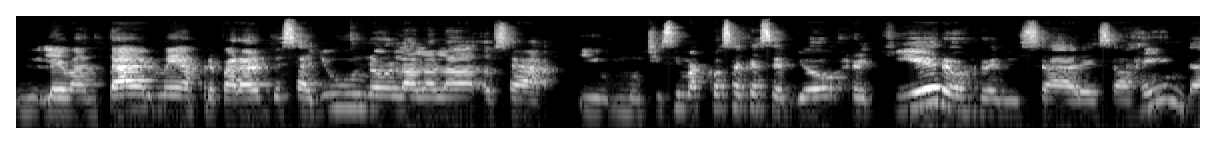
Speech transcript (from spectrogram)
levantarme a preparar desayuno, la, la, la, o sea, y muchísimas cosas que hacer. Yo requiero revisar esa agenda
